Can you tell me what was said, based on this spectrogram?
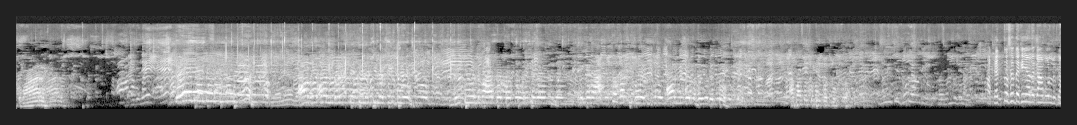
কুমার অঘটন ঘটতে চলেছিল কিন্তু নতুন মাহাতো ছিলেন এখানে আত্মঘাতী গোল অনিগল হয়ে যেত আপাতত বিপদমুক্ত अब खेत से देखे यहाँ तो कहाँ बोल रुका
